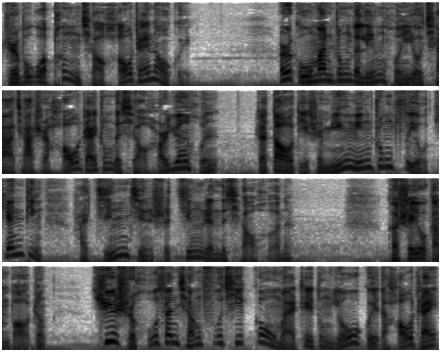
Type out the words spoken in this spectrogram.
只不过碰巧豪宅闹鬼，而古曼中的灵魂又恰恰是豪宅中的小孩冤魂。这到底是冥冥中自有天定，还仅仅是惊人的巧合呢？可谁又敢保证，驱使胡三强夫妻购买这栋有鬼的豪宅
